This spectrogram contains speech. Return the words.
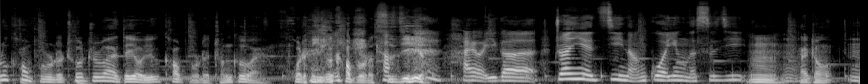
了靠谱的车之外，得有一个靠谱的乘客呀，或者一个靠谱的司机 呀。还有一个专业技能过硬的司机。嗯，还成。对，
